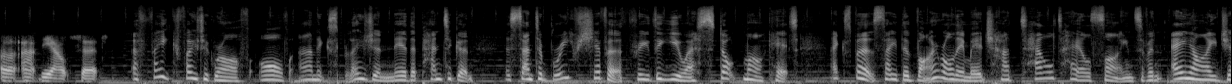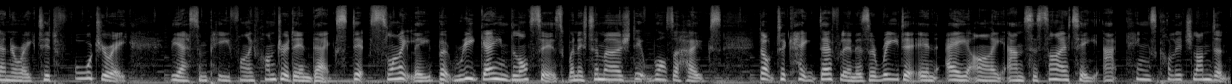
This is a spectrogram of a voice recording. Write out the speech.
uh, at the outset. A fake photograph of an explosion near the Pentagon has sent a brief shiver through the US stock market. Experts say the viral image had telltale signs of an AI generated forgery. The S&P 500 index dipped slightly but regained losses when it emerged it was a hoax. Dr. Kate Devlin is a reader in AI and Society at King's College London.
